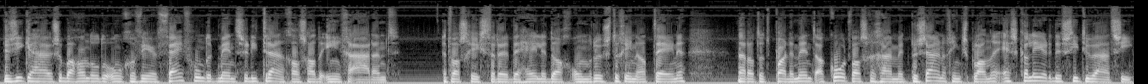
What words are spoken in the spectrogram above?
De ziekenhuizen behandelden ongeveer 500 mensen die traangas hadden ingeademd. Het was gisteren de hele dag onrustig in Athene. Nadat het parlement akkoord was gegaan met bezuinigingsplannen escaleerde de situatie.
